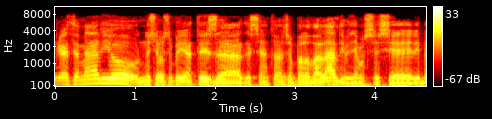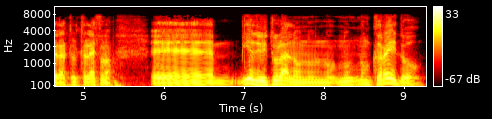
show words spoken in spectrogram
grazie Mario. Noi siamo sempre in attesa del senatore Giampaolo Vallardi, vediamo se si è liberato il telefono. Eh, io addirittura non, non, non, credo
